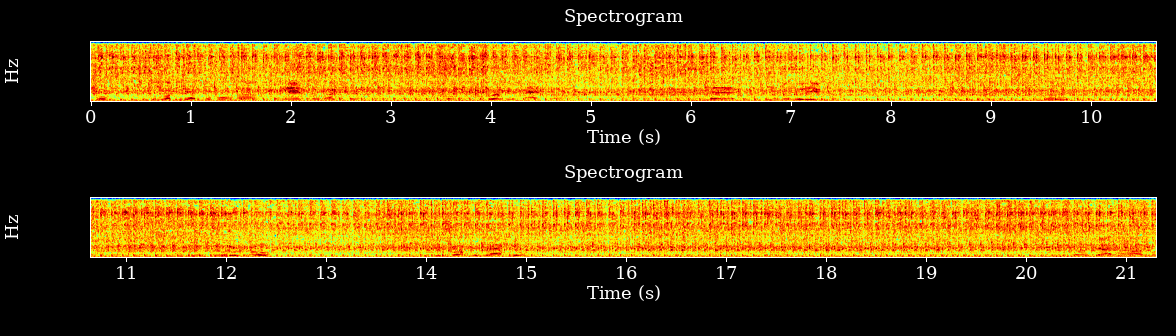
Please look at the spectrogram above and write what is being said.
щоб була крепка, бо вона гнеться, бачите? Трохи гнеться. Не, не дуже рівно. Ну, і землю. Ну, тягне гарно.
